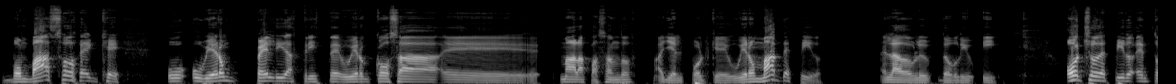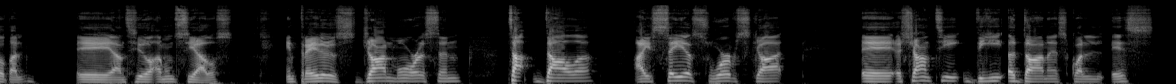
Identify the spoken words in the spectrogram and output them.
bombazo es que hubieron pérdidas tristes, hubieron cosas eh, malas pasando ayer porque hubieron más despidos en la WWE. Ocho despidos en total eh, han sido anunciados. Entre ellos John Morrison, Top Dollar, Isaiah Swerve Scott, eh, Ashanti The Adonis, cual es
